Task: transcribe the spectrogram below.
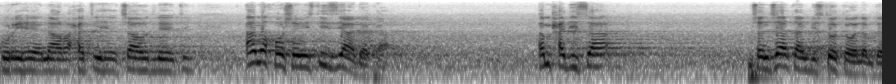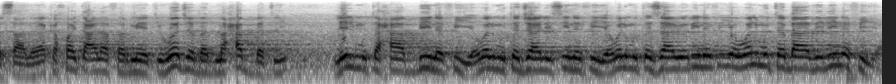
کوڕی هەیە ناڕەحەتی هەیە چاود لێتی ئەمە خۆشەویستی زیادەکە ئەم حەدیسە چەند جاتان بیستۆتەوە لەم دەرسانەیە کە خۆی تعالی فەرمیەتی وەجبت محەبەتی للمتحابين فيه والمتجالسين فيه والمتزاورين فيه والمتباذلين فيه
